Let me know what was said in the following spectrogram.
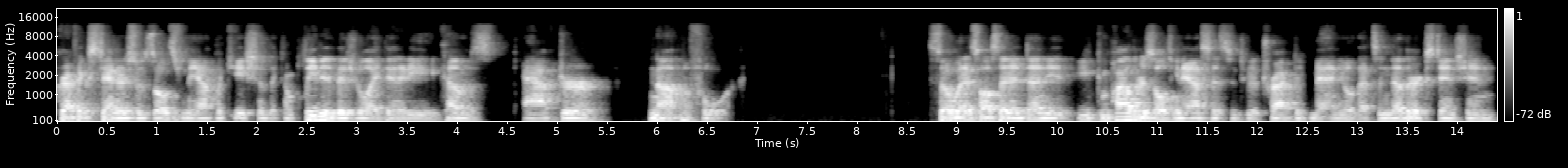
graphic standards results from the application of the completed visual identity. It comes after, not before. So when it's all said and done, you, you compile the resulting assets into an attractive manual. That's another extension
